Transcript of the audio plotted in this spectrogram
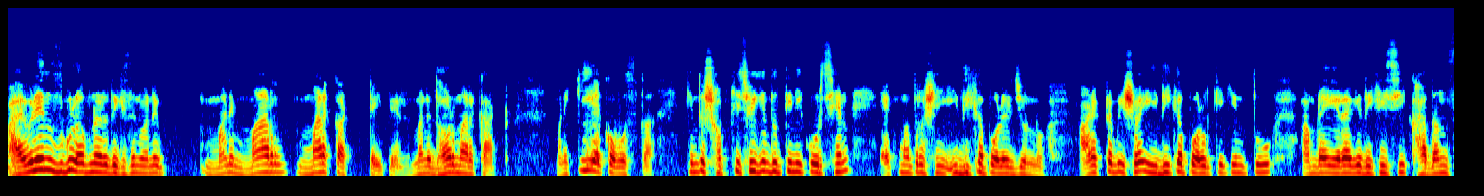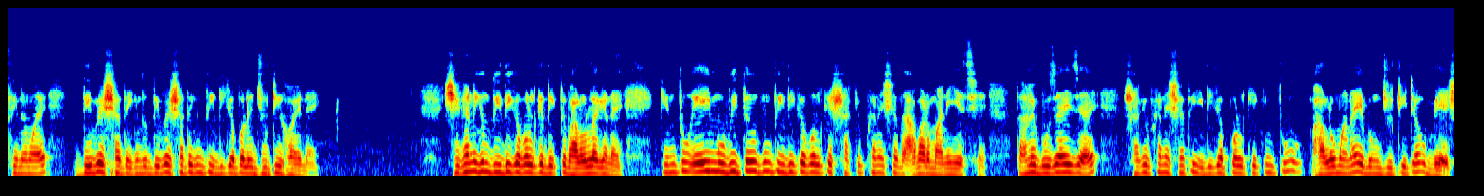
ভায়োলেন্সগুলো আপনারা দেখেছেন? মানে মানে মার মার কাট টাইপের মানে ধর মার কাট মানে কি এক অবস্থা? কিন্তু সব কিছুই কিন্তু তিনি করছেন একমাত্র সেই ইদিকা পলের জন্য। আরেকটা বিষয়, ইদিকা পলকে কিন্তু আমরা এর আগে দেখেছি খাদান সিনেমায় দেবের সাথে, কিন্তু দেবের সাথে কিন্তু ইদিকা পলের জুটি হয় নাই। সেখানে কিন্তু ইদিকা পলকে দেখতে ভালো লাগে নাই। কিন্তু এই মুভিতেও কিন্তু ইদিকা পলকে শাকিব খানের সাথে আবার মানিয়েছে। তাহলে বোঝাই যায়, শাকিব খানের সাথে ইদিকা পলকে কিন্তু ভালো মানায় এবং জুটিটাও বেশ।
